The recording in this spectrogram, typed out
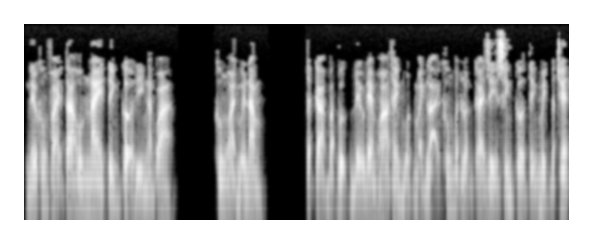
Nếu không phải ta hôm nay tình cờ đi ngang qua, không ngoài mười năm tất cả bắc vực đều đem hóa thành một mảnh lại không bất luận cái gì sinh cơ tĩnh mịch đất chết.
